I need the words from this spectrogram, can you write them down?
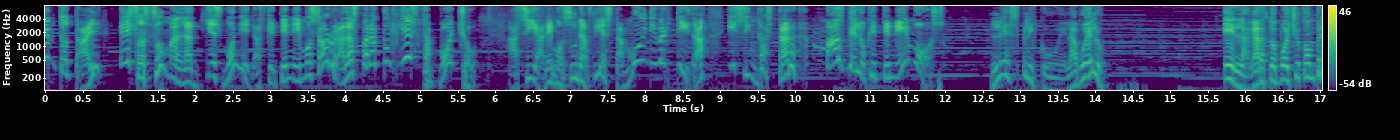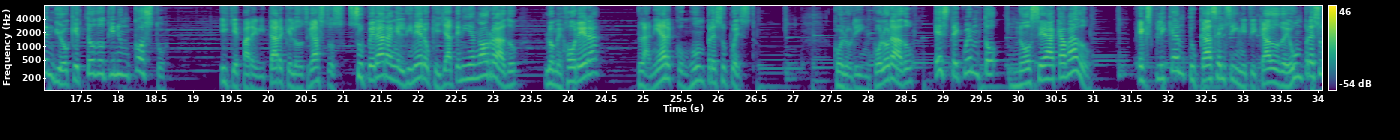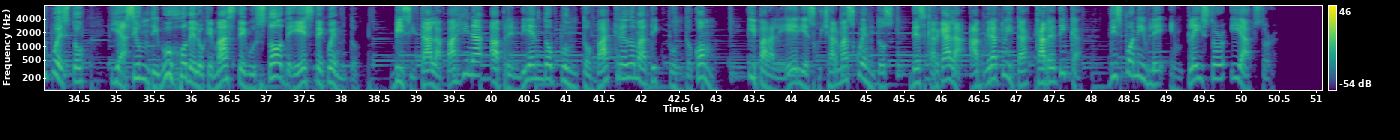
En total, eso suman las 10 monedas que tenemos ahorradas para tu fiesta, Pocho. Así haremos una fiesta muy divertida y sin gastar más de lo que tenemos. Le explicó el abuelo. El lagarto Pocho comprendió que todo tiene un costo y que para evitar que los gastos superaran el dinero que ya tenían ahorrado, lo mejor era planear con un presupuesto. Colorín colorado, este cuento no se ha acabado. Explica en tu casa el significado de un presupuesto y hace un dibujo de lo que más te gustó de este cuento. Visita la página aprendiendo.bacredomatic.com y para leer y escuchar más cuentos, descarga la app gratuita Carretica, disponible en Play Store y App Store.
